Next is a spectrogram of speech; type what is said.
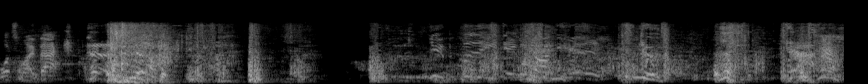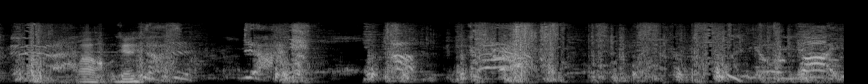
Watch my back. you bleeding dunghill! Wow, okay. You're mine!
